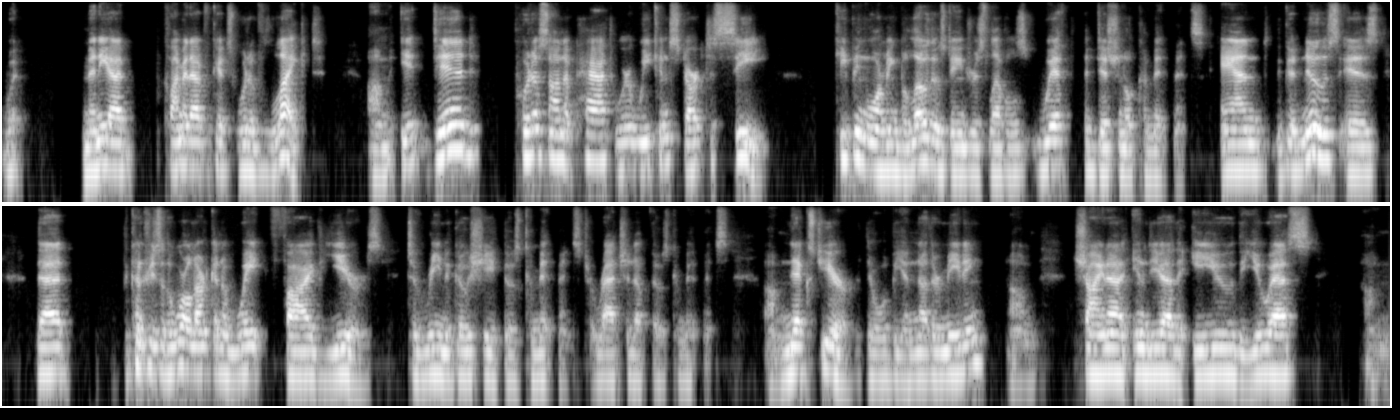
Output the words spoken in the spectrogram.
what many ad climate advocates would have liked, um, it did put us on a path where we can start to see keeping warming below those dangerous levels with additional commitments. And the good news is that the countries of the world aren't going to wait five years to renegotiate those commitments, to ratchet up those commitments. Um, next year, there will be another meeting. Um, China, India, the EU, the US, um,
